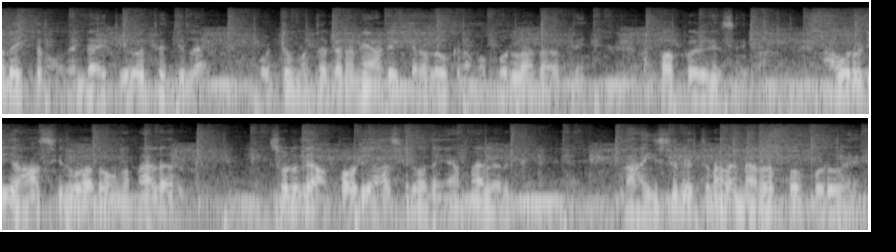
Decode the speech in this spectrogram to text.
அடைக்கிறோம். ரெண்டாயிரத்தி இருபத்தஞ்சில் ஒட்டுமொத்த கடனை அடைக்கிற அளவுக்கு நம்ம பொருளாதாரத்தை அப்பா பெருக செய்வார். அவருடைய ஆசீர்வாதம் உங்கள் மேலே இருக்குது சொல்லுங்கள் அப்பாவுடைய ஆசீர்வாதம் என் மேலே இருக்குது நான் ஐஸ்வர்யத்தினால் நிரப்பப்படுவேன்.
